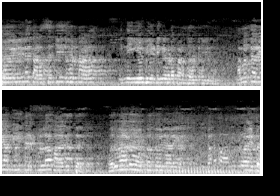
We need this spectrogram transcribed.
തൊഴിലിനെ തടസ്സം ചെയ്തുകൊണ്ടാണ് ഇന്ന് ഈ ബിൽഡിംഗ് ഇവിടെ പണിതുകൊണ്ടിരിക്കുന്നത്. നമുക്കറിയാം ഈ തിരക്കുള്ള ഭാഗത്ത് ഒരുപാട് ഓട്ടോ തൊഴിലാളികൾ പല ഭാഗത്തുമായിട്ട്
